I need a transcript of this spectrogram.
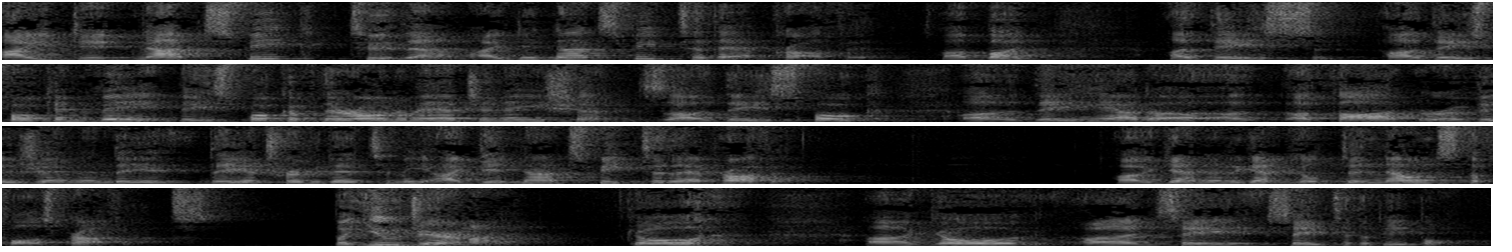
I did not speak to them. I did not speak to that prophet. Uh, but uh, they, uh, they spoke in vain. They spoke of their own imaginations. Uh, they spoke, uh, they had a, a, thought or a vision and they, they attributed it to me. I did not speak to that prophet. Uh, again and again, he'll denounce the false prophets. But you, Jeremiah, go, uh, go and say, say to the people.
